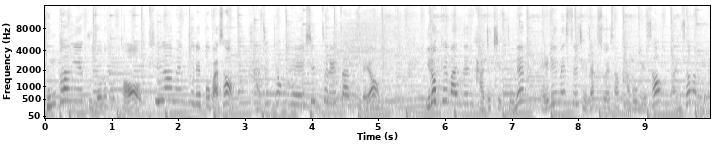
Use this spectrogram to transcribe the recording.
곰팡이의 구조로부터 필라멘트를 뽑아서 가죽 형태의 시트를 짜는데요. 이렇게 만든 가죽 시트는 에르메스 제작소에서 가공해서 완성합니다.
